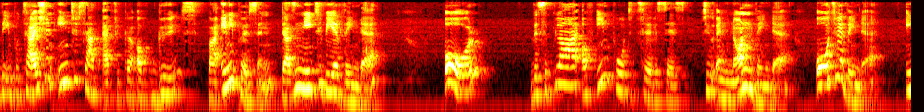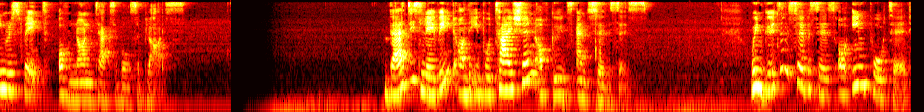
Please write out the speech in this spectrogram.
the importation into South Africa of goods by any person doesn't need to be a vendor or the supply of imported services to a non-vendor or to a vendor in respect of non-taxable supplies. VAT is levied on the importation of goods and services. When goods and services are imported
